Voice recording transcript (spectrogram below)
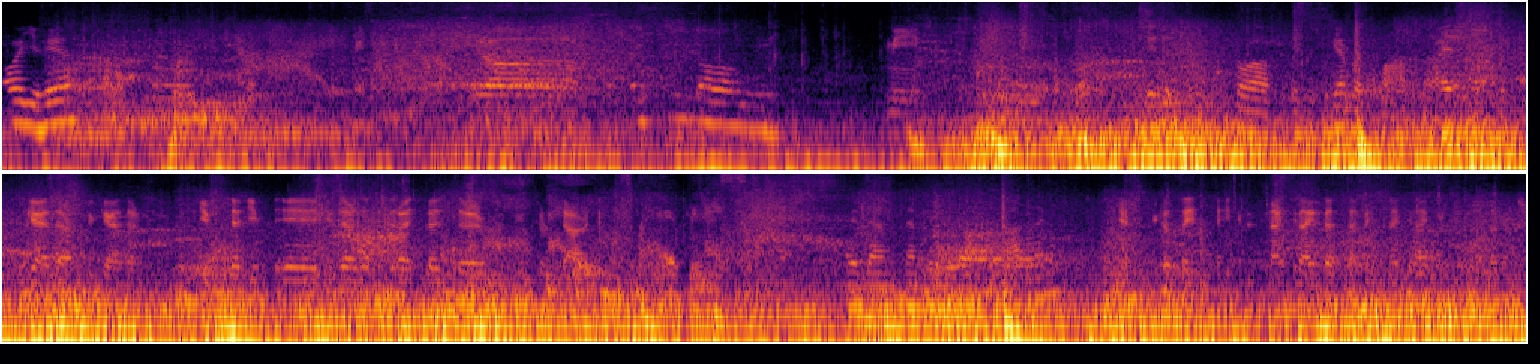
How are you here? Me. For is it together or apart? I don't know. Together, together. If the, if uh, if they're not the right place, they're going to turn dark. And then then we go on that thing. Yes, because they take 99 death damage, 99 critical damage.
